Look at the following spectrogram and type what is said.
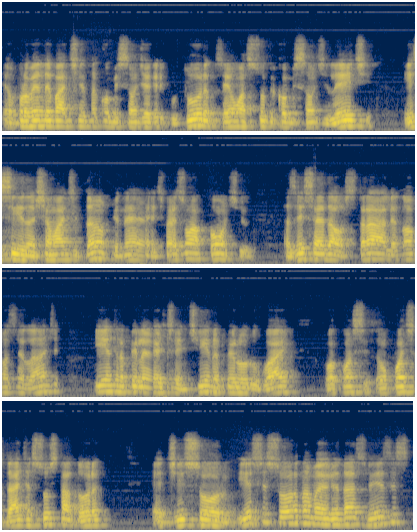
é um problema debatido na Comissão de Agricultura, tem uma subcomissão de leite, esse né, chamado de dump, né, faz uma ponte, às vezes sai da Austrália, Nova Zelândia, e entra pela Argentina, pelo Uruguai, uma quantidade assustadora de soro. E esse soro, na maioria das vezes,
